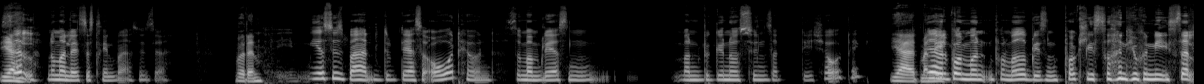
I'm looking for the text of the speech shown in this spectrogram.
ja, selv, når man læser Strindberg, synes jeg. hvordan? Jeg synes bare, at det er så overdrevet, så man bliver sådan... Man begynder at synes, at det er sjovt, ikke? Ja, at man det er ikke på en, måde, på en måde at blive sådan påklistret en ironi selv.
